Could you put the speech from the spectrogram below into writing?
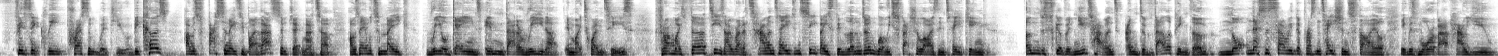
physically present with you. And because I was fascinated by that subject matter, I was able to make real gains in that arena in my 20s. Throughout my 30s, I ran a talent agency based in London where we specialized in taking undiscovered new talent and developing them, not necessarily the presentation style. It was more about how you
